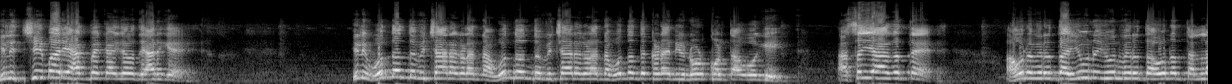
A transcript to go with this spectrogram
ಇಲ್ಲಿ ಚೀಮಾರಿ ಹಾಕಬೇಕಾಗಿರೋದು ಯಾರಿಗೆ? ಇಲ್ಲಿ ಒಂದೊಂದು ವಿಚಾರಗಳನ್ನು ಒಂದೊಂದು ವಿಚಾರಗಳನ್ನು ಒಂದೊಂದು ಕಡೆ ನೀವು ನೋಡ್ಕೊಳ್ತಾ ಹೋಗಿ, ಅಸಹ್ಯ ಆಗುತ್ತೆ. ಅವನ ವಿರುದ್ಧ, ಇವನು ಇವನ ವಿರುದ್ಧ, ಅವನಂತಲ್ಲ.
